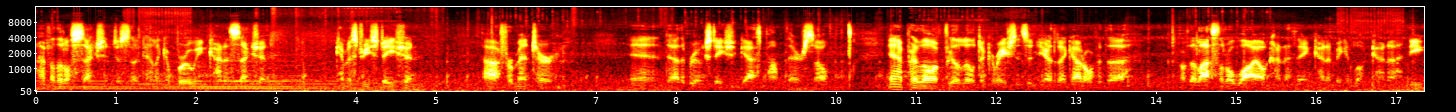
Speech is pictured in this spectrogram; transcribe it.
I have a little section, just a, kind of like a brewing kind of section. Chemistry station, uh, fermenter, and uh, the brewing station gas pump there. So And I put a little, few little decorations in here that I got over the over the last little while, kind of thing, kind of make it look kind of neat.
